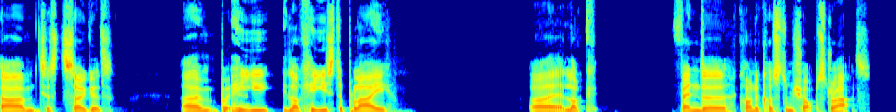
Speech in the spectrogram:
um just so good. Um but he like he used to play uh, like Fender kind of custom shop strats.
